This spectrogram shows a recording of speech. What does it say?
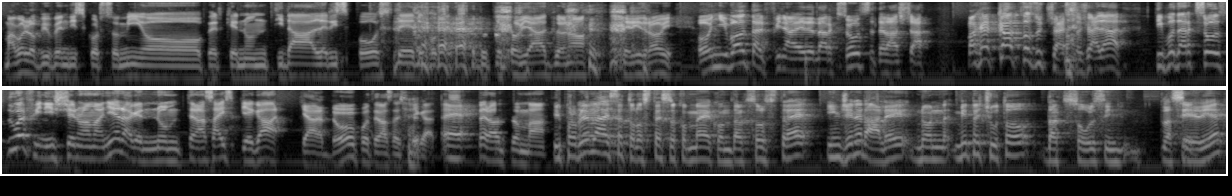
ma quello più per un discorso mio perché non ti dà le risposte dopo che tutto questo viaggio, no? Ti ritrovi ogni volta al finale di Dark Souls te lascia ma che cazzo è successo? Cioè, da- tipo Dark Souls 2 finisce in una maniera che non te la sai spiegare. Chiaro, dopo te la sai spiegare. Eh, Però insomma. Il problema eh, è stato lo stesso con me con Dark Souls 3. In generale, non- mi è piaciuto Dark Souls, in- la Sì. serie,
